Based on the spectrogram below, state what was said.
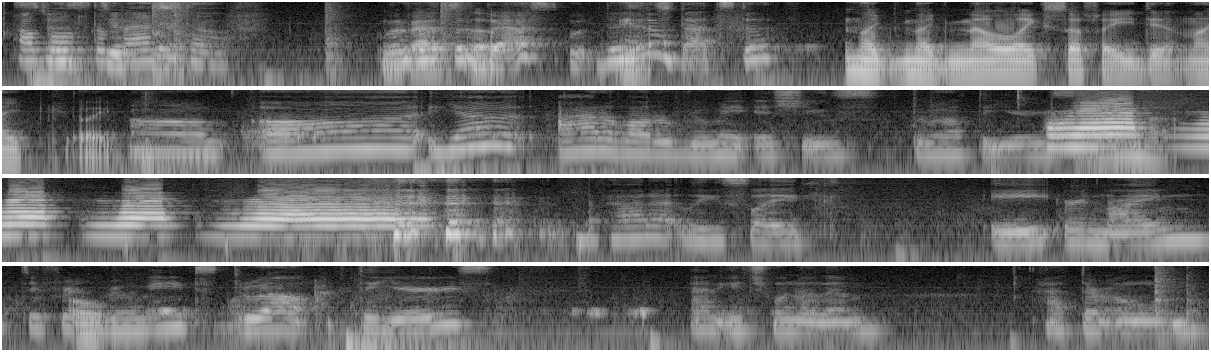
It's How about the bad different. stuff? What Bad about the best? There's Yes. no bad stuff. Like like no like stuff that you didn't like like. Um, uh, yeah, I had a lot of roommate issues throughout the years. I've had at least like eight or nine different Oh. roommates throughout the years, and each one of them had their own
